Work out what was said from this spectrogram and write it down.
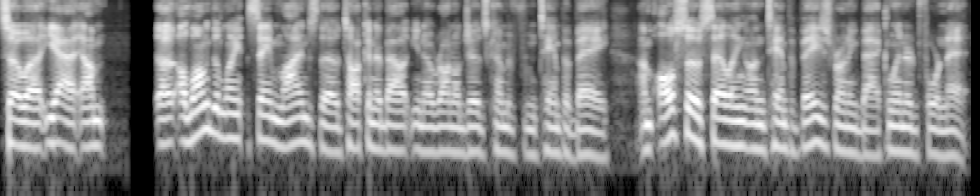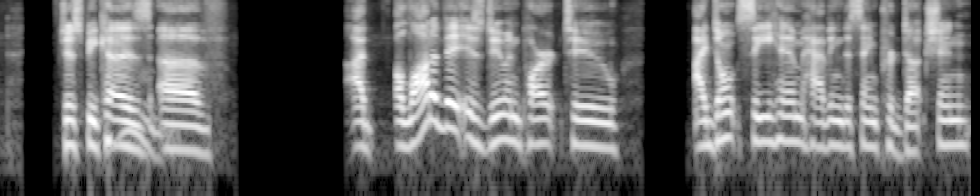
So uh, yeah, um, uh, along the li- same lines though, talking about you know Ronald Jones coming from Tampa Bay, I'm also selling on Tampa Bay's running back Leonard Fournette, just because Mm. of I a lot of it is due in part to I don't see him having the same production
